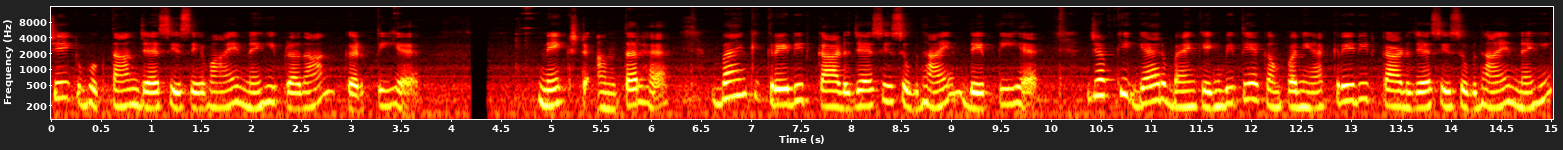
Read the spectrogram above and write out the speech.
चेक भुगतान जैसी सेवाएँ नहीं प्रदान करती है। नेक्स्ट अंतर है। बैंक क्रेडिट कार्ड जैसी सुविधाएँ देती है, जबकि गैर बैंकिंग वित्तीय कंपनियाँ क्रेडिट कार्ड जैसी सुविधाएँ नहीं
